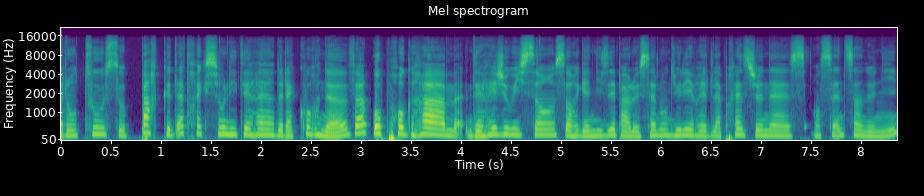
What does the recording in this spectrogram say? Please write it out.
allons tous au parc d'attractions littéraires de la Courneuve, au programme des réjouissances organisées par le Salon du Livre et de la Presse Jeunesse en Seine-Saint-Denis,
